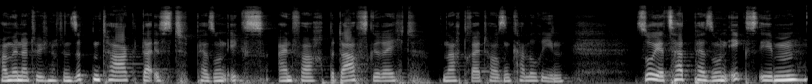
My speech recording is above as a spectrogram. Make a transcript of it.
haben wir natürlich noch den siebten Tag, da ist Person X einfach bedarfsgerecht nach 3000 Kalorien. So, jetzt hat Person X eben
